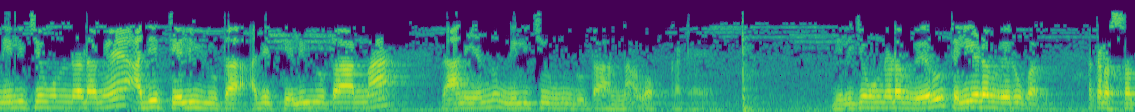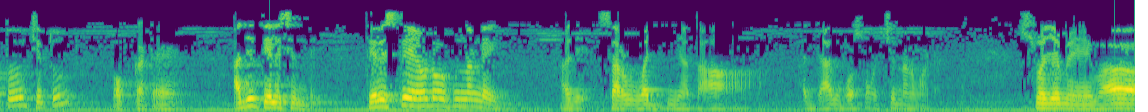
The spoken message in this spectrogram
నిలిచి ఉండడమే అది తెలియుట. అది తెలియుట అన్నా దాని ఎందు నిలిచి ఉండుట అన్నా ఒక్కటే. నిలిచి ఉండడం వేరు తెలియడం వేరు కాదు. అక్కడ సతు చితు ఒక్కటే. అది తెలిసింది. తెలిస్తే ఏమిటవుతుందండి? అది సర్వజ్ఞత. అది దానికోసం వచ్చిందనమాట. స్వయమేవా.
